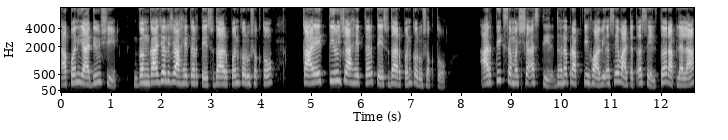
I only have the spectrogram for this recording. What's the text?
आपण या दिवशी गंगाजल जे आहे तर ते सुद्धा अर्पण करू शकतो. काळे तीळ जे आहेत तर ते सुद्धा अर्पण करू शकतो. आर्थिक समस्या असतील धनप्राप्ती व्हावी असे वाटत असेल तर आपल्याला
